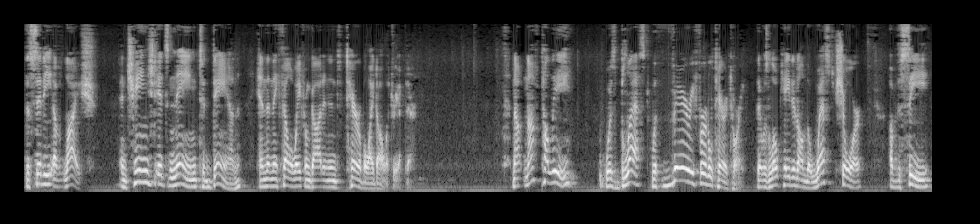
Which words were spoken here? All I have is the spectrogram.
the city of Laish and changed its name to Dan and then they fell away from God and into terrible idolatry up there. Now, Naphtali was blessed with very fertile territory that was located on the west shore of the Sea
